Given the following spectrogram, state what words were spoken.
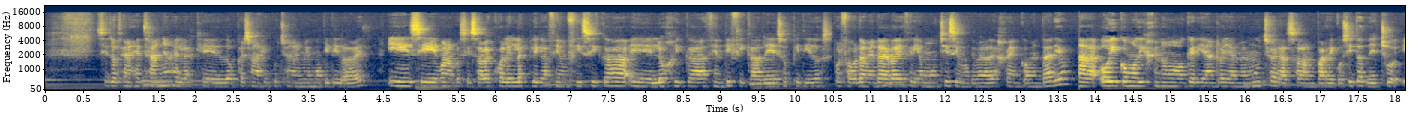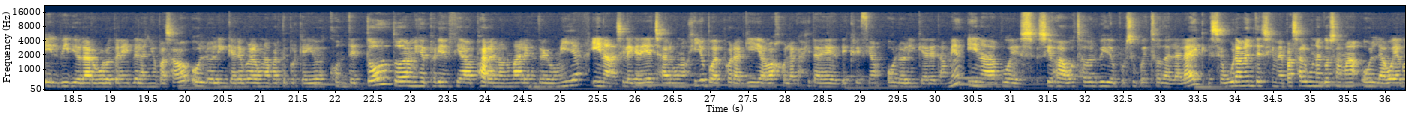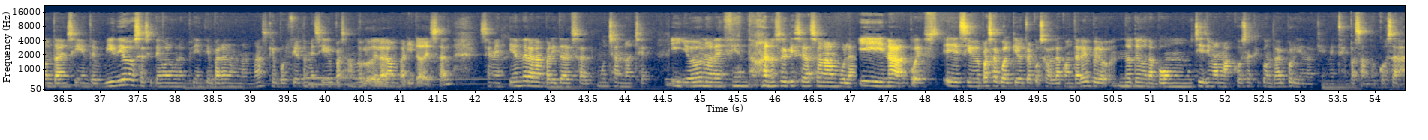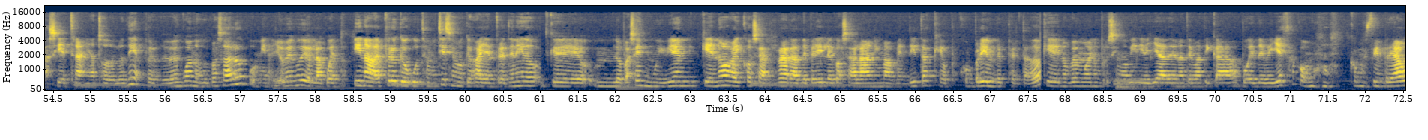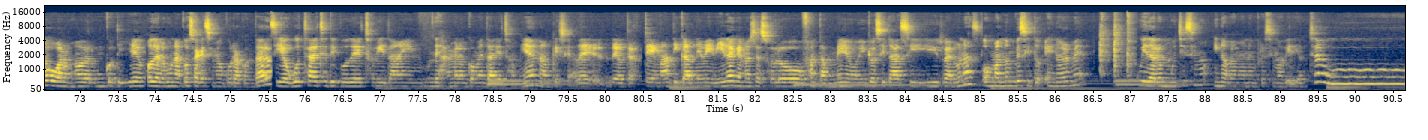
situaciones extrañas en las que dos personas escuchan el mismo pitido a la vez. Y si, bueno, pues si sabes cuál es la explicación física, eh, lógica, científica de esos pitidos, por favor también te agradecería muchísimo que me lo dejes en comentarios. Nada, hoy como dije no quería enrollarme mucho, era solo un par de cositas. De hecho, el vídeo largo lo tenéis del año pasado, os lo linkearé por alguna parte porque ahí os conté todo, todas mis experiencias paranormales, entre comillas. Y nada, si le queréis echar algún ojillo, pues por aquí abajo en la cajita de descripción os lo linkearé también. Y nada, pues si os ha gustado el vídeo, por supuesto, dadle a like. Seguramente si si me pasa alguna cosa más os la voy a contar en siguientes vídeos, o sea, si tengo alguna experiencia paranormal más, que por cierto me sigue pasando lo de la lamparita de sal, se me enciende la lamparita de sal muchas noches y yo no la enciendo a no ser que sea sonámbula. Y nada, pues eh, si me pasa cualquier otra cosa os la contaré, pero no tengo tampoco muchísimas más cosas que contar porque no es que me estén pasando cosas así extrañas todos los días, pero de vez en cuando me pasa algo, pues mira, yo vengo y os la cuento. Y nada, espero que os guste muchísimo, que os haya entretenido, que mm, lo paséis muy bien, que no hagáis cosas raras de pedirle cosas a las ánimas benditas, que os compréis un despertador, que nos vemos en un próximo vídeo ya de una temática pues de belleza, como, como siempre hago, o a lo mejor de algún cotilleo o de alguna cosa que se me ocurra contaros. Si os gusta este tipo de story time, dejármelo en comentarios también, aunque sea de, de otras temáticas de mi vida, que no sea solo fantasmeo y cositas así rarunas. Os mando un besito enorme Cuidaros muchísimo y nos vemos en un próximo vídeo. ¡Chao!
